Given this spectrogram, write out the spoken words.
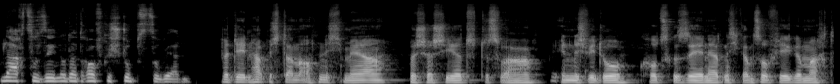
nachzusehen oder drauf gestupst zu werden. Für den habe ich dann auch nicht mehr recherchiert. Das war ähnlich wie du kurz gesehen. Er hat nicht ganz so viel gemacht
